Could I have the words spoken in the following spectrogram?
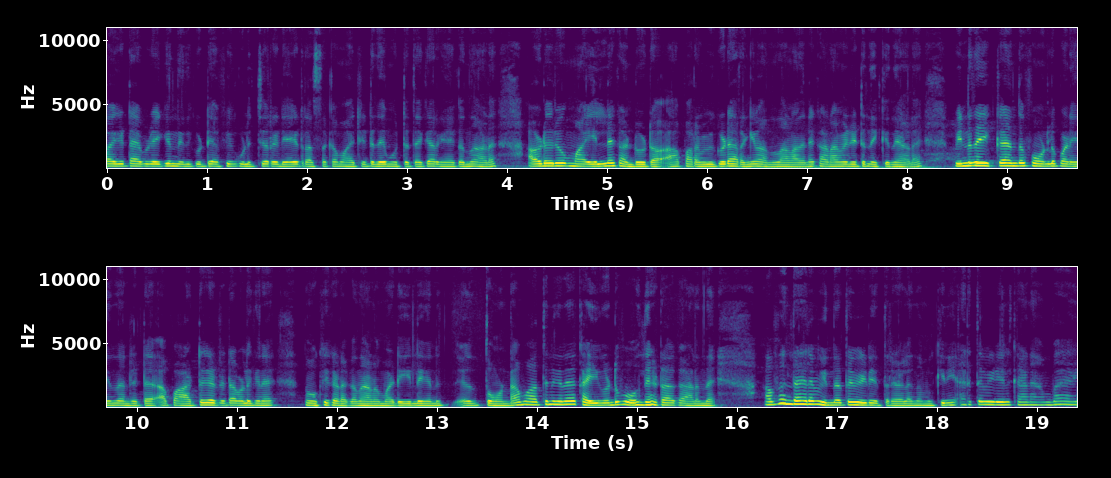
വൈകിട്ടായപ്പോഴേക്കും നിധിക്കുട്ടി അഫിയും കുളിച്ച് റെഡിയായി ഡ്രസ്സൊക്കെ മാറ്റിയിട്ട് ഇതേ മുറ്റത്തേക്ക് ഇറങ്ങിയേക്കുന്നതാണ്. അവിടെ ഒരു മയിലിനെ കണ്ടു കേട്ടോ ആ പറമ്പിൽ കൂടെ ഇറങ്ങി വന്നതാണ്. അതിനെ കാണാൻ വേണ്ടിയിട്ട് നിൽക്കുന്നതാണ് പിന്നെ ദയിക്ക എന്തോ ഫോണിൽ പണിയെന്ന് കണ്ടിട്ട് ആ പാട്ട് കേട്ടിട്ട് അവളിങ്ങനെ നോക്കി കിടക്കുന്നതാണ്. മടിയിൽ ഇങ്ങനെ തോണ്ടാൻ പാകത്തിന് ഇങ്ങനെ കൈ കൊണ്ട് പോകുന്ന കേട്ടോ കാണുന്നത് അപ്പോൾ എന്തായാലും ഇന്നത്തെ വീഡിയോ ഇത്രയുള്ള നമുക്കിനി അടുത്ത വീഡിയോയിൽ കാണാം. ബൈ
